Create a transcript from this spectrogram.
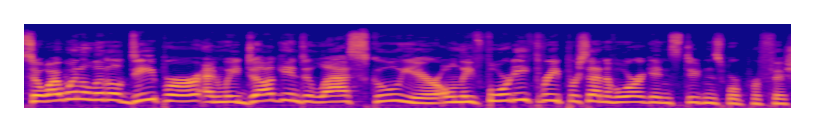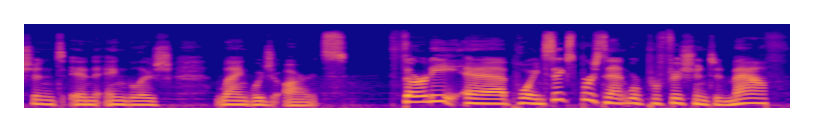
So I went a little deeper and we dug into last school year. Only 43% of Oregon students were proficient in English language arts. 30.6% uh, were proficient in math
